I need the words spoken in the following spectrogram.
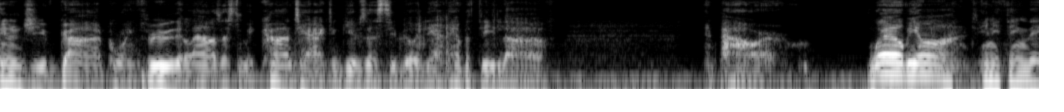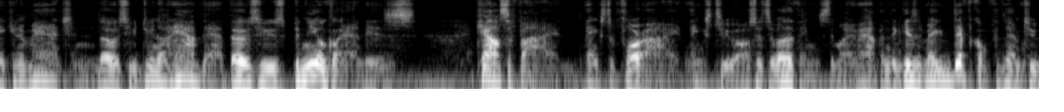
energy of God pouring through that allows us to make contact and gives us the ability to have empathy, love, and power well beyond anything they can imagine. Those who do not have that, those whose pineal gland is calcified, thanks to fluoride, thanks to all sorts of other things that might have happened that gives it make it difficult for them to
